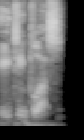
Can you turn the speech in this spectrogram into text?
18 plus.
